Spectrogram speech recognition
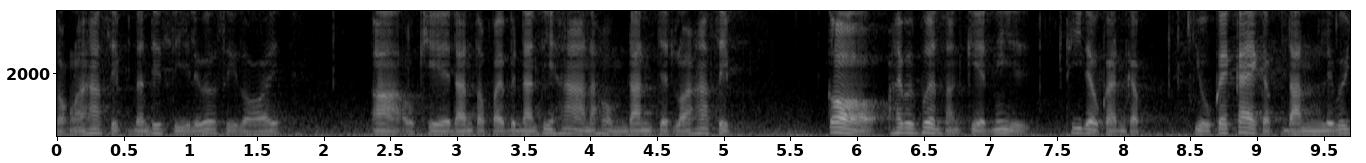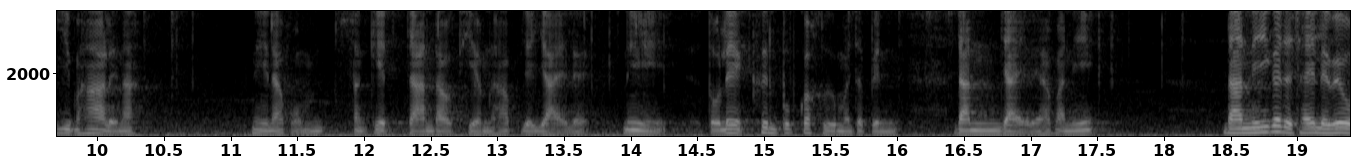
สองร้อยห้าสิบดันที่สี่เลเวลสี่ร้อยอ่าโอเค ดันต่อไปเป็นดันที่ห้านะผมดันเจ็ดร้อยห้าสิบก็ให้เพื่อนๆสังเกตนี่ที่เดียวกันกับอยู่ใกล้ๆกับดันเลเวลยี่ห้าเลยนะนี่นะผมสังเกตจานดาวเทียมนะครับ ใหญ่ ๆ เลย นี่ตัวเลขขึ้นปุ๊บก็คือมันจะเป็นดันใหญ่เลยครับอันนี้ ดันนี้ก็จะใช้เลเวล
